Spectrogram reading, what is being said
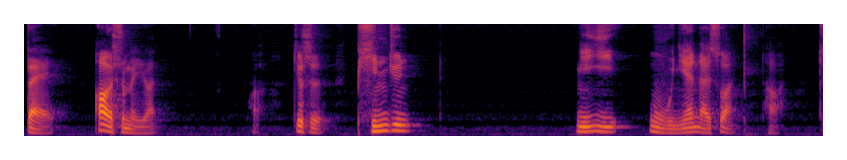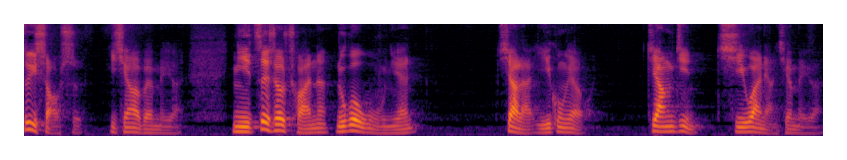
百二十美元，啊，就是平均，你以五年来算啊，最少是一千二百美元。你这艘船呢，如果五年下来一共要将近七万两千美元，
